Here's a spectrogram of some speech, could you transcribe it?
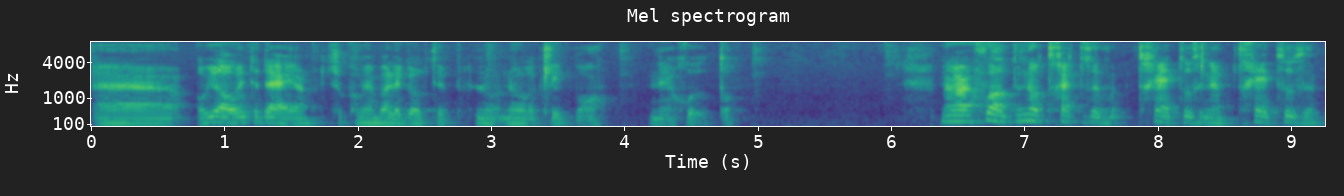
Eh, och gör vi inte det så kommer jag bara lägga upp typ några klipp bara när jag skjuter. Men det är skönt att nå 3000, 3000, 3000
